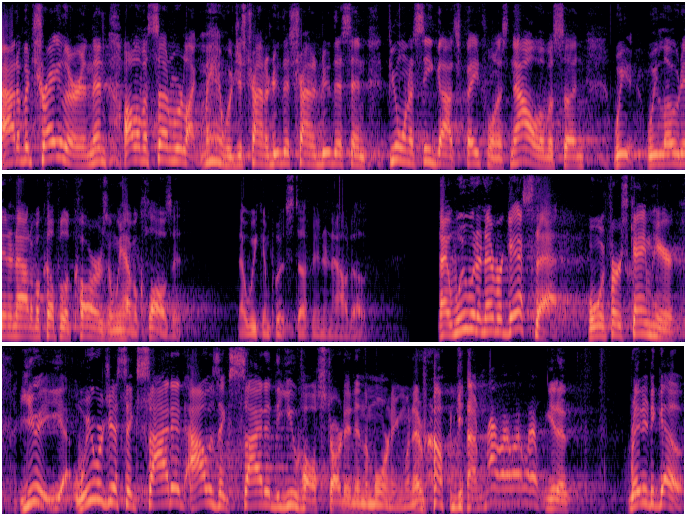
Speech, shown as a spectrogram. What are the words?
out of a trailer. And then all of a sudden, we're like, man, we're just trying to do this, trying to do this. And if you want to see God's faithfulness, now all of a sudden, we, we load in and out of a couple of cars, and we have a closet that we can put stuff in and out of. Now, we would have never guessed that when we first came here. You, we were just excited. I was excited the U-Haul started in the morning. Whenever I would get out, you know, ready to go.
